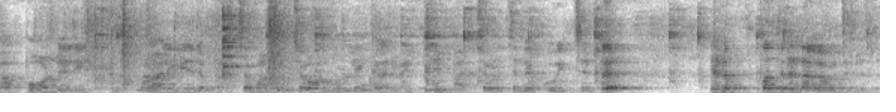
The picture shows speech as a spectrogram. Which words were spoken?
കപ്പ കൊണ്ടൊരു ഇഷ്ടം നാളികേരും പച്ചമുളകും ചുവന്നുള്ളിയും കറിവേപ്പിലയും പച്ച വെളിച്ചെണ്ണയൊക്കെ ഒഴിച്ചിട്ട് എളുപ്പത്തിലുണ്ടാക്കാൻ പറ്റുന്നത്.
